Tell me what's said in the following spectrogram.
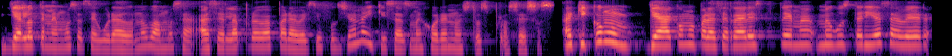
ya lo tenemos asegurado, ¿no? Vamos a hacer la prueba para ver si funciona y quizás mejore nuestros procesos. Aquí como ya como para cerrar este tema, me gustaría saber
